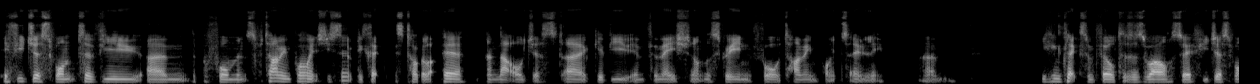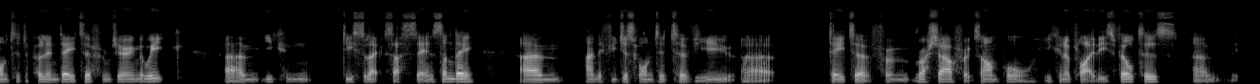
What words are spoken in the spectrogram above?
If you just want to view um, the performance for timing points, you simply click this toggle up here, and that will just uh, give you information on the screen for timing points only. Um, you can click some filters as well. So if you just wanted to pull in data from during the week, um, you can deselect Saturday and Sunday. Um, and if you just wanted to view uh, data from rush hour, for example, you can apply these filters um, that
